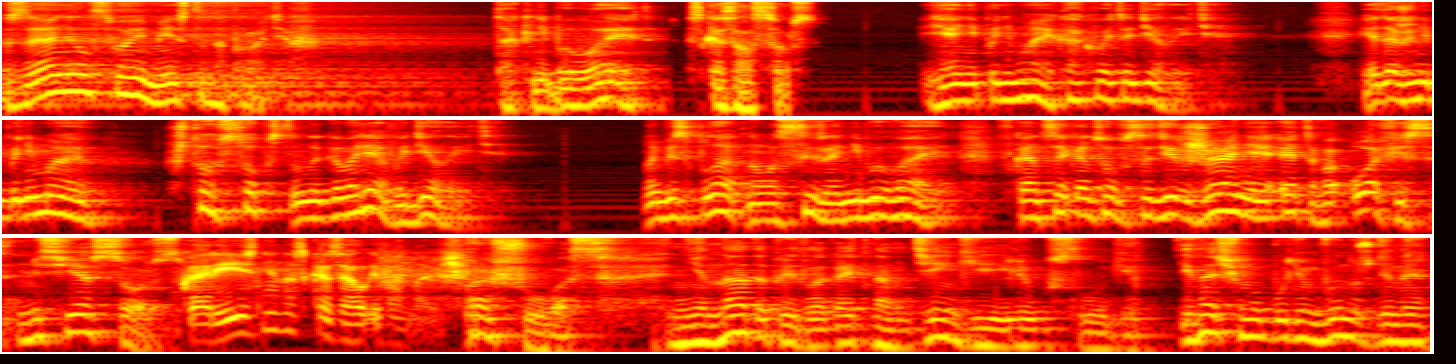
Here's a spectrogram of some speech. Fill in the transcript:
занял свое место напротив. «Так не бывает», — сказал Сорс. «Я не понимаю, как вы это делаете. Я даже не понимаю, что, собственно говоря, вы делаете. Но бесплатного сыра не бывает. В конце концов, содержание этого офиса...» Месье Сорс, Коризненно сказал Иванович. прошу вас, не надо предлагать нам деньги или услуги. Иначе мы будем вынуждены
